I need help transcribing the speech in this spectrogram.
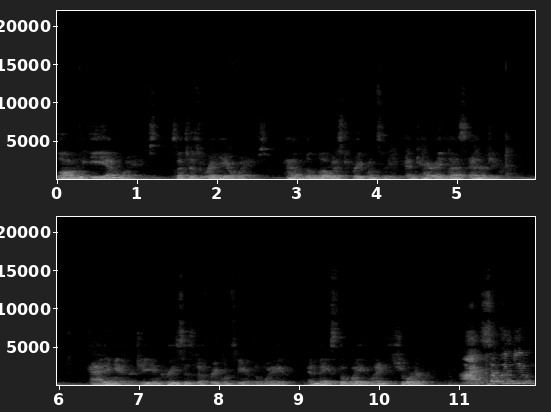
Long EM waves, such as radio waves, have the lowest frequency and carry less energy. Adding energy increases the frequency of the wave and makes the wavelength shorter. Alright, so when you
